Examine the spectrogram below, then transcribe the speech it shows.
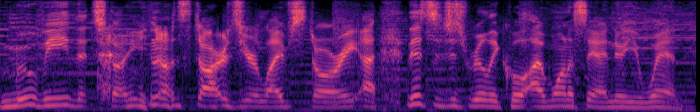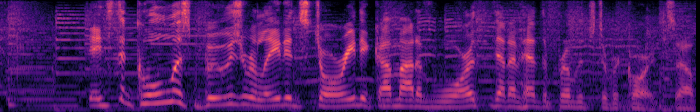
movie that star, you know stars your life story. Uh, this is just really cool. I want to say I knew you win. It's the coolest booze related story to come out of war that I've had the privilege to record. So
